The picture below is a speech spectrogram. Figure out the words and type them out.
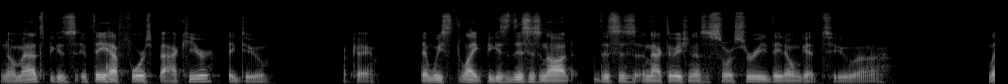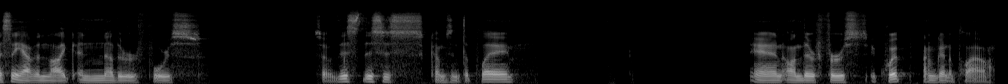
Nomads, because if they have Force back here, they do. Okay, then we, like, because this is not, this is an activation as a sorcery, they don't get to, uh, unless they have an, like another force. So this this is comes into play. And on their first equip, I'm gonna plow.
